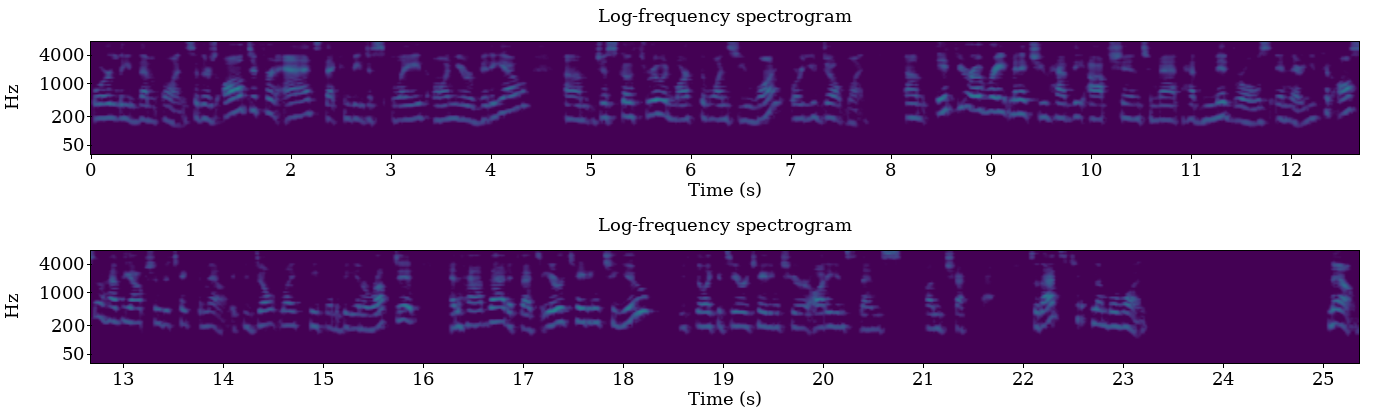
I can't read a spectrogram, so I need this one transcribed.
or leave them on. So there's all different ads that can be displayed on your video. Um, just go through and mark the ones you want or you don't want. Um, if you're over eight minutes, you have the option to have mid rolls in there. You can also have the option to take them out. If you don't like people to be interrupted and have that, if that's irritating to you, you feel like it's irritating to your audience, then uncheck that. So that's tip number one. Now,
